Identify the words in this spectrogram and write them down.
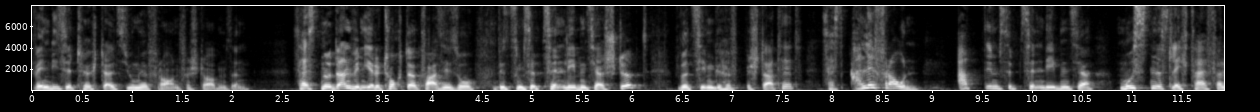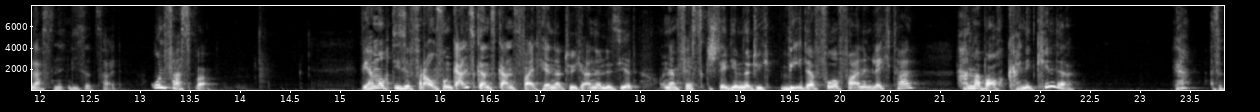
wenn diese Töchter als junge Frauen verstorben sind. Das heißt, nur dann, wenn ihre Tochter quasi so bis zum 17. Lebensjahr stirbt, wird sie im Gehöft bestattet. Das heißt, alle Frauen ab dem 17. Lebensjahr mussten das Lechtal verlassen in dieser Zeit. Unfassbar. Wir haben auch diese Frauen von ganz, ganz, ganz weit her natürlich analysiert und haben festgestellt, die haben natürlich weder Vorfahren im Lechtal, haben aber auch keine Kinder. Also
